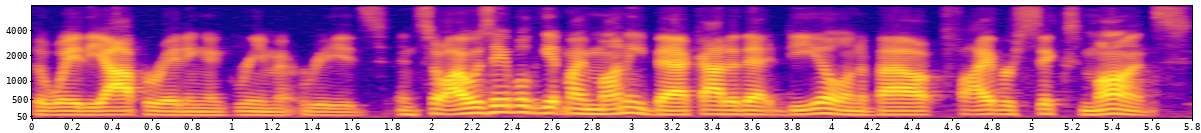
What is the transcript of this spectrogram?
the way the operating agreement reads. And so I was able to get my money back out of that deal in about five or six months.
